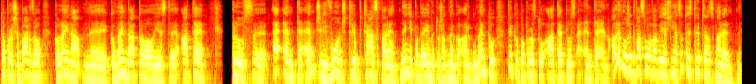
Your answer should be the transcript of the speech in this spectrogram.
to proszę bardzo, kolejna e, komenda to jest e, AT plus ENTM, czyli włącz tryb transparentny, nie podajemy tu żadnego argumentu, tylko po prostu AT plus ENTM. Ale może dwa słowa wyjaśnienia, co to jest tryb transparentny.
